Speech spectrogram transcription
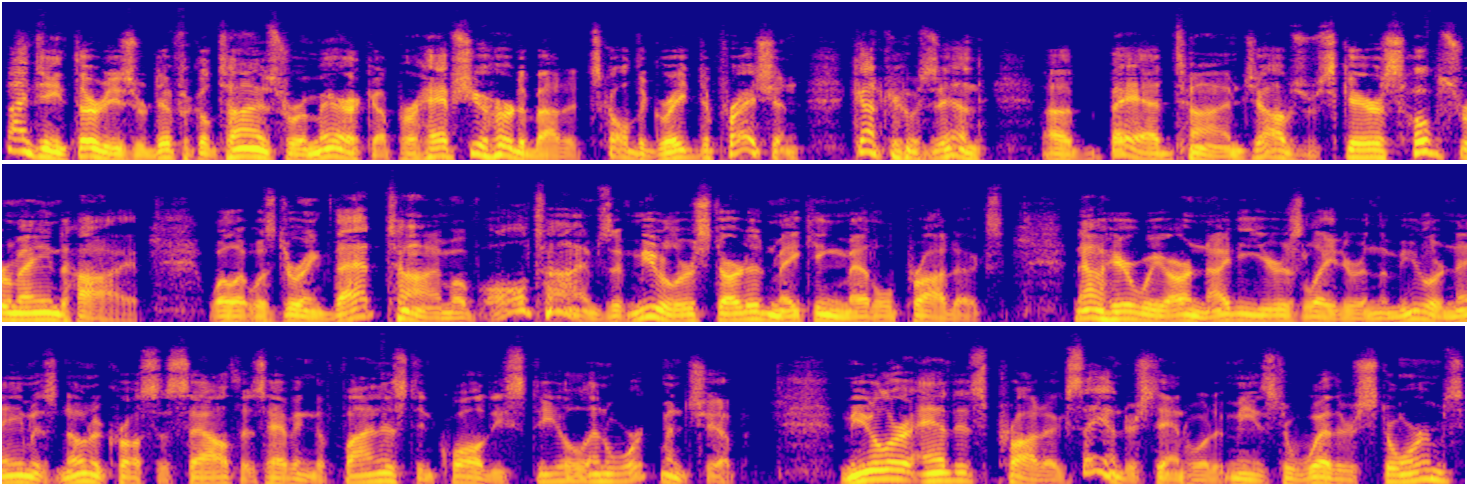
1930s were difficult times for America. Perhaps you heard about it. It's called the Great Depression. Country was in a bad time. Jobs were scarce. Hopes remained high. Well, it was during that time of all times that Mueller started making metal products. Now here we are 90 years later and the Mueller name is known across the South as having the finest in quality steel and workmanship. Mueller and its products, they understand what it means to weather storms.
